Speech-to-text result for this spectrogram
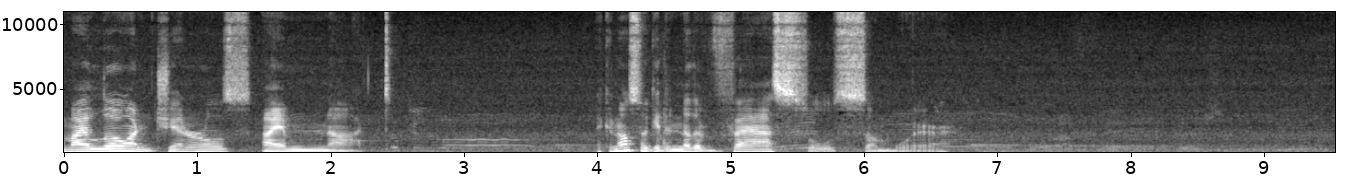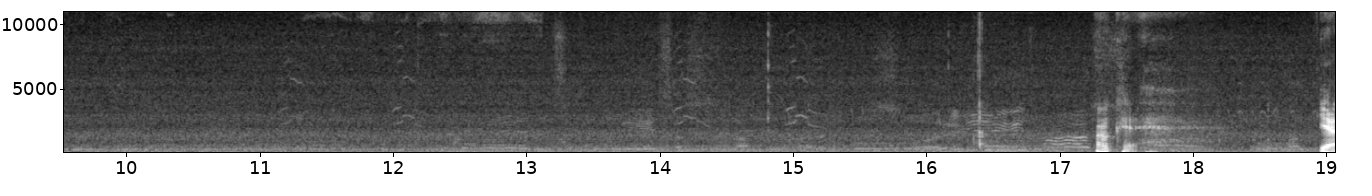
Am I low on generals? I am not. I can also get another vassal somewhere. Okay. Yeah,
